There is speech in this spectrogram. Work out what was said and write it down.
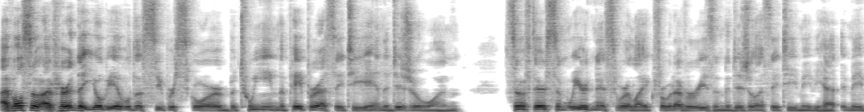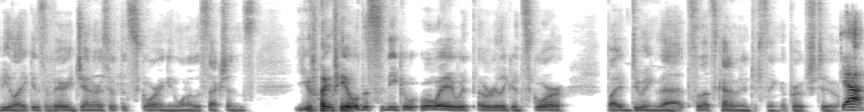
I've also I've heard that you'll be able to super score between the paper SAT and the digital one. So if there's some weirdness where like for whatever reason the digital SAT maybe ha- maybe like is very generous with the scoring in one of the sections, you might be able to sneak away with a really good score by doing that. So that's kind of an interesting approach too. Yeah.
